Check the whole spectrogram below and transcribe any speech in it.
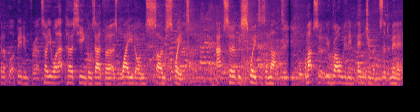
going to put a bid in for it. I tell you what, that Percy Ingles advert has weighed on so sweet. Absolutely sweet as a nut. I'm absolutely rolling in Benjamins at the minute.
